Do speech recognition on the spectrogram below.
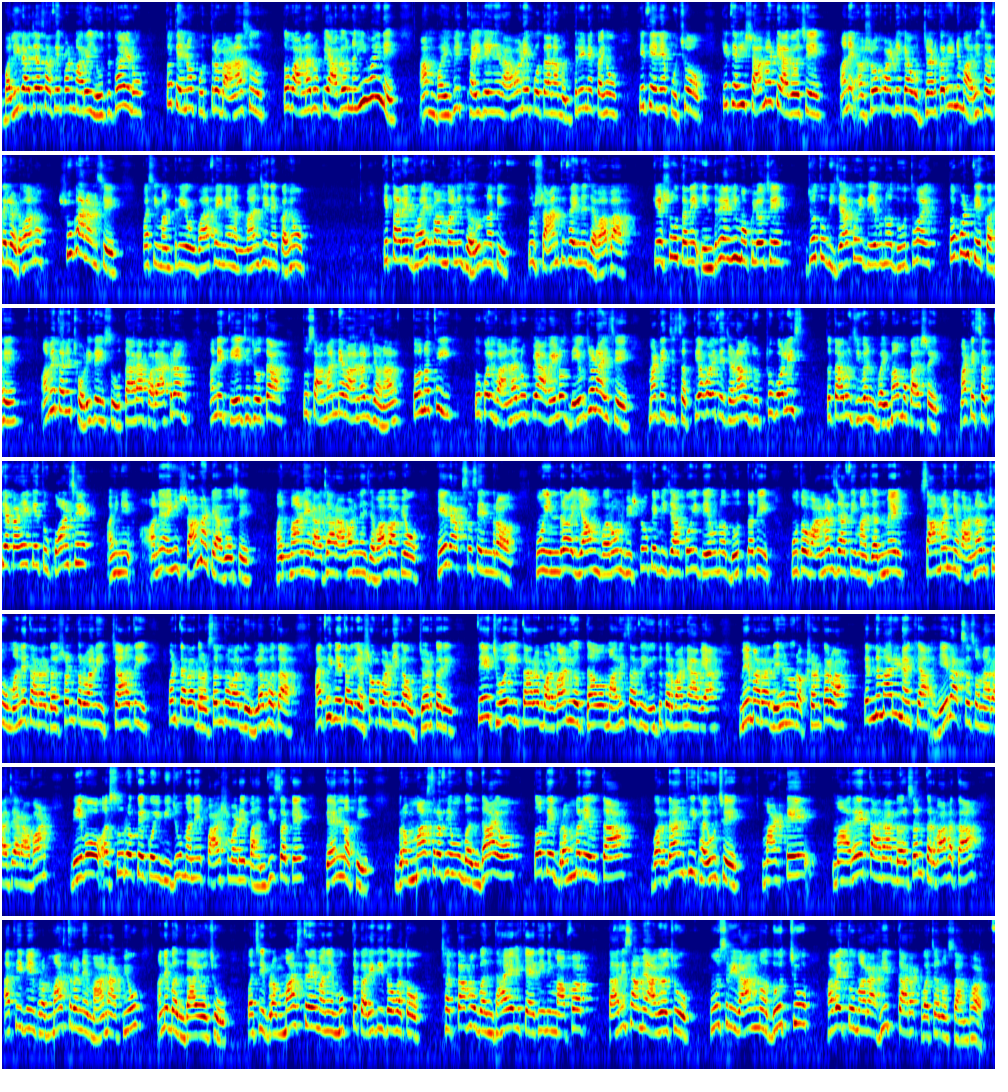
બલિરાજા સાથે પણ મારે યુદ્ધ થયેલું. તો તેનો પુત્ર બાણાસુર તો વાનર રૂપે આવ્યો નહીં હોય ને? આમ ભયભીત થઈ જઈને રાવણે પોતાના મંત્રીને કહ્યું કે તેને પૂછો કે તે અહીં શા માટે આવ્યો છે? અને અશોક વાટિકા ઉજ્જળ કરીને મારી સાથે લડવાનું શું કારણ છે? પછી મંત્રીએ ઊભા થઈને હનુમાનજીને કહ્યું કે, તારે ભય પામવાની જરૂર નથી. તું શાંત થઈને જવાબ આપ કે શું તને ઇન્દ્રે અહીં મોકલ્યો છે? જો તું બીજા કોઈ દેવનો દૂત હોય, તો પણ તે કહે. અમે તને છોડી દઈશું. તારા પરાક્રમ અને તેજ જોતા તું સામાન્ય વાનર જણાતો નથી. તું કોઈ વાનર રૂપે આવેલો દેવ જણાય છે. માટે જે સત્ય હોય તે જણાવ, જુઠ્ઠું બોલીશ તો તારું જીવન ભયમાં મુકાશે. માટે સત્ય કહે કે તું કોણ છે? અહીંની, અને અહીં શા માટે આવ્યો છે? હનુમાને રાજા રાવણને જવાબ આપ્યો, હે રાક્ષસેન્દ્ર હું ઇન્દ્ર, યમ, વરુણ, વિષ્ણુ કે બીજા કોઈ દેવનો દૂત નથી. હું તો વાનર જાતિમાં જન્મેલ, સામાન્ય વાનર છું. મને તારા દર્શન કરવાની ઈચ્છા હતી, પણ તારા દર્શન થવા દુર્લભ હતા. આથી મેં તારી અશોક વાટિકા ઉજ્જડ કરી. તે જોઈ તારા બળવાન યોદ્ધાઓ મારી સાથે યુદ્ધ કરવાને આવ્યા. મેં મારા દેહનું રક્ષણ કરવા તેમને મારી નાખ્યા. હે રાક્ષસોના રાજા રાવણ, દેવો અસુરો કે કોઈ બીજું મને પાશ વડે બાંધી શકે તેમ નથી. બ્રહ્માસ્ત્રથી હું બંધાયો તો તે બ્રહ્મદેવતા વરદાનથી થયું છે. માટે મારે તારા દર્શન કરવા હતા. આથી મેં બ્રહ્માસ્ત્રને માન આપ્યું અને બંધાયો છું. પછી બ્રહ્માસ્ત્રે મને મુક્ત કરી દીધો હતો. છતાં હું બંધાયેલ કેદીની માફક તારી સામે આવ્યો છું. હું શ્રી રામનો દૂત છું. હવે તું મારા હિતકારક વચનો સાંભળ.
